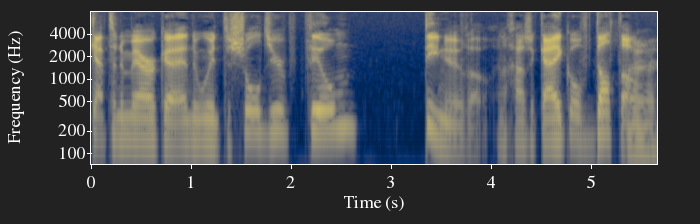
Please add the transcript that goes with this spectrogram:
Captain America en de Winter Soldier film 10 euro. En dan gaan ze kijken of dat dan, eh,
